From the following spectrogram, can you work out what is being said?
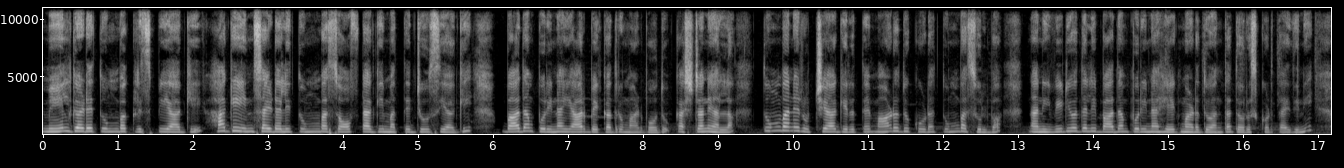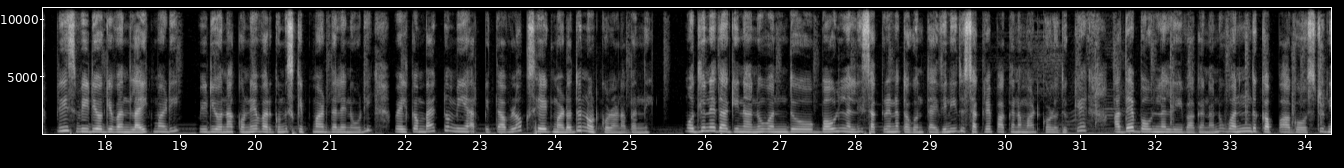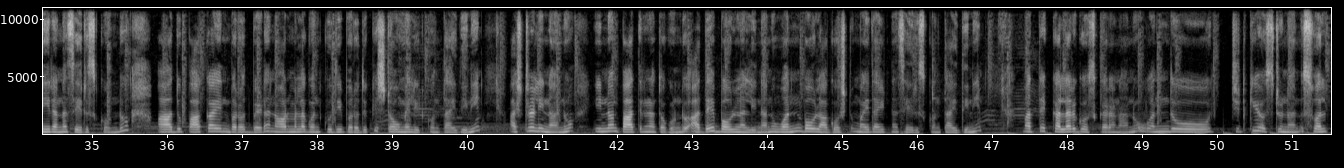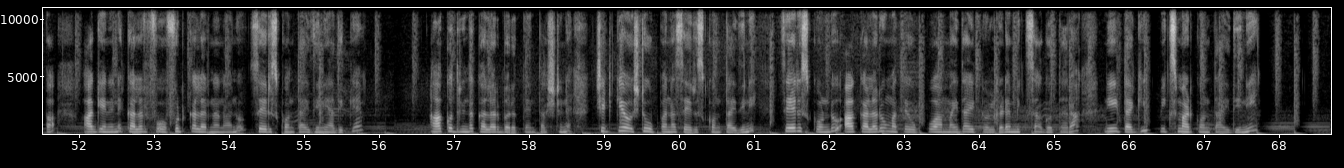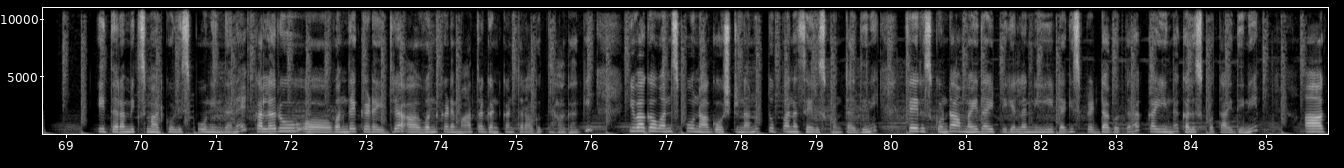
ಮೇಲ್ಗಡೆ ತುಂಬ ಕ್ರಿಸ್ಪಿಯಾಗಿ, ಹಾಗೆ ಇನ್ಸೈಡಲ್ಲಿ ತುಂಬ ಸಾಫ್ಟಾಗಿ ಮತ್ತು ಜ್ಯೂಸಿಯಾಗಿ ಬಾದಾಮ್ ಪುರಿನ ಯಾರು ಬೇಕಾದರೂ ಮಾಡ್ಬೋದು. ಕಷ್ಟವೇ ಅಲ್ಲ. ತುಂಬಾ ರುಚಿಯಾಗಿರುತ್ತೆ. ಮಾಡೋದು ಕೂಡ ತುಂಬ ಸುಲಭ. ನಾನು ಈ ವಿಡಿಯೋದಲ್ಲಿ ಬಾದಾಮ್ ಪುರಿನ ಹೇಗೆ ಮಾಡೋದು ಅಂತ ತೋರಿಸ್ಕೊಡ್ತಾ ಇದ್ದೀನಿ. ಪ್ಲೀಸ್ ವಿಡಿಯೋಗೆ ಒಂದು ಲೈಕ್ ಮಾಡಿ. ವಿಡಿಯೋನ ಕೊನೆವರೆಗೂ ಸ್ಕಿಪ್ ಮಾಡ್ದಲೇ ನೋಡಿ. Welcome back to me Arpita vlogs. ಹೇಗೆ ಮಾಡೋದು ನೋಡ್ಕೊಳ್ಳೋಣ ಬನ್ನಿ. ಮೊದಲನೇದಾಗಿ ನಾನು ಒಂದು ಬೌಲ್ನಲ್ಲಿ ಸಕ್ಕರೆನ ತೊಗೊತಾ ಇದ್ದೀನಿ. ಇದು ಸಕ್ಕರೆ ಪಾಕನ ಮಾಡ್ಕೊಳ್ಳೋದಕ್ಕೆ. ಅದೇ ಬೌಲ್ನಲ್ಲಿ ಇವಾಗ ನಾನು ಒಂದು ಕಪ್ ಆಗೋವಷ್ಟು ನೀರನ್ನು ಸೇರಿಸ್ಕೊಂಡು, ಅದು ಪಾಕ ಏನು ಬರೋದು ಬೇಡ, ನಾರ್ಮಲಾಗಿ ಒಂದು ಕುದಿ ಬರೋದಕ್ಕೆ ಸ್ಟವ್ ಮೇಲೆ ಇಟ್ಕೊತಾ ಇದ್ದೀನಿ. ಅಷ್ಟರಲ್ಲಿ ನಾನು ಇನ್ನೊಂದು ಪಾತ್ರೆನ ತೊಗೊಂಡು ಅದೇ ಬೌಲ್ನಲ್ಲಿ ನಾನು ಒಂದು ಬೌಲ್ ಆಗೋಷ್ಟು ಮೈದಾ ಹಿಟ್ಟನ್ನ ಸೇರಿಸ್ಕೊತಾ ಇದ್ದೀನಿ. ಮತ್ತು ಕಲರ್ಗೋಸ್ಕರ ನಾನು ಒಂದು ಚಿಟಿಕೆಯಷ್ಟು ನಾನು ಸ್ವಲ್ಪ ಹಾಗೇನೇ ಕಲರ್ ಫೋ, ಫುಡ್ ಕಲರ್ನ ನಾನು ಸೇರಿಸ್ಕೊತಾ ಇದ್ದೀನಿ ಅದಕ್ಕೆ. ಹಾಕೋದ್ರಿಂದ ಕಲರ್ ಬರುತ್ತೆ ಅಂತ ಅಷ್ಟೇ ಚಿಟಿಕೆಯಷ್ಟು ಉಪ್ಪನ್ನು ಸೇರಿಸ್ಕೊತಾ ಇದ್ದೀನಿ. ಸೇರಿಸ್ಕೊಂಡು ಆ ಕಲರು ಮತ್ತು ಉಪ್ಪು, ಆ ಮೈದಾ ಹಿಟ್ಟೊಳಗಡೆ ಮಿಕ್ಸ್ ಆಗೋ ಥರ ನೀಟಾಗಿ ಮಿಕ್ಸ್ ಮಾಡ್ಕೊತಾ ಇದ್ದೀನಿ. ಈ ಥರ ಮಿಕ್ಸ್ ಮಾಡ್ಕೊಳ್ಳಿ ಸ್ಪೂನಿಂದನೇ. ಕಲರು ಒಂದೇ ಕಡೆ ಇದ್ದರೆ ಒಂದು ಕಡೆ ಮಾತ್ರ ಗಂಟ್ಕಂಡ್ ಥರ ಆಗುತ್ತೆ. ಹಾಗಾಗಿ ಇವಾಗ ಒಂದು ಸ್ಪೂನ್ ಆಗೋಷ್ಟು ನಾನು ತುಪ್ಪನ ಸೇರಿಸ್ಕೊತಾ ಇದ್ದೀನಿ. ಸೇರಿಸ್ಕೊಂಡು ಆ ಮೈದಾ ಹಿಟ್ಟಿಗೆಲ್ಲ ನೀಟಾಗಿ ಸ್ಪ್ರೆಡ್ ಆಗೋ ಥರ ಕೈಯಿಂದ ಕಲಿಸ್ಕೊತಾ ಇದ್ದೀನಿ.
